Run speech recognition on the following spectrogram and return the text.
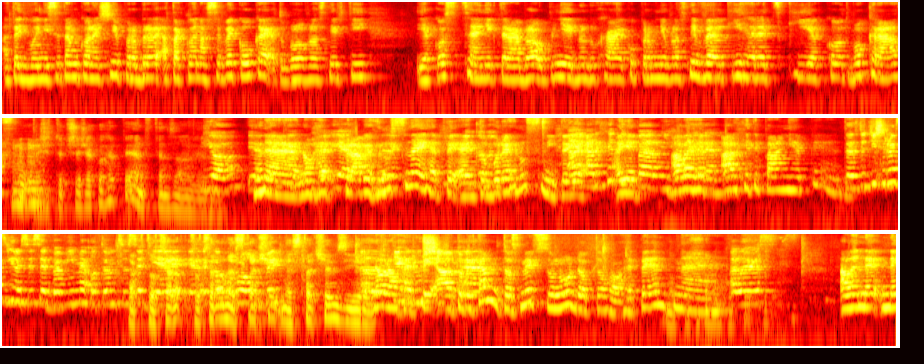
A teď oni se tam konečně probrali a takhle na sebe koukají a to bylo vlastně v té jako scéně, která byla úplně jednoduchá, jako pro mě vlastně velký herecký, jako to bylo krásný. Takže ty přiješ jako happy end ten závěr. Jo, já ne, taky, no he, já- právě já- hnusný happy end, jako- to bude hnusný. To Ale je, archetypální ale happy end. archetypální happy end. To je totiž rozdíl, jestli se bavíme o tom, co Tak se to, děje teda, to teda jako nestačí, nestačím zírat. No, no, happy, ale to bych a- tam, to jsi mi vsunul do toho, happy end No, to ne. ale Ale ne, ne,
